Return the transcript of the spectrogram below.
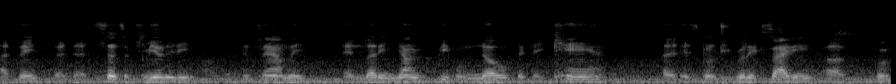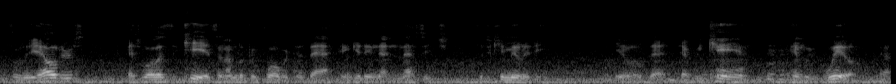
I think that that sense of community and family and letting young people know that they can uh, is going to be really exciting uh, for, for the elders as well as the kids. And I'm looking forward to that and getting that message to the community, you know, that, that we can and we will. Yes.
